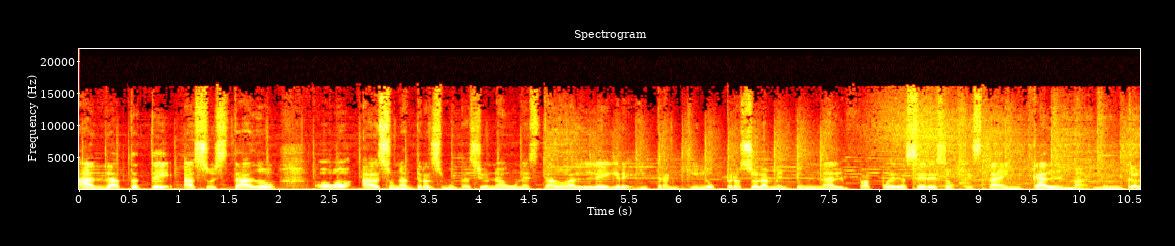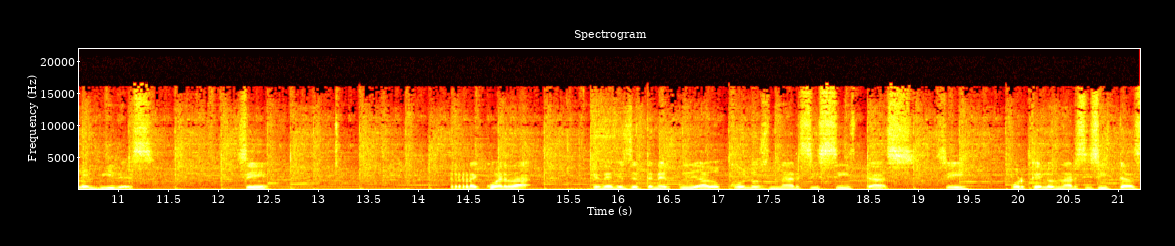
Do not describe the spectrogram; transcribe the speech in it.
Adáptate a su estado o haz una transmutación a un estado alegre y tranquilo, pero solamente un alfa puede hacer eso que está en calma. Nunca lo olvides. ¿Sí? Recuerda que debes de tener cuidado con los narcisistas, ¿sí? Porque los narcisistas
